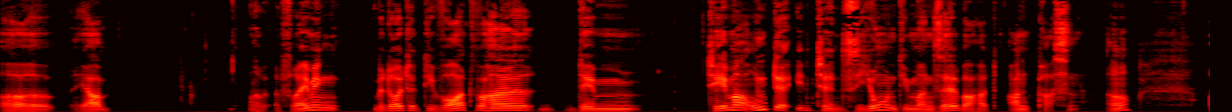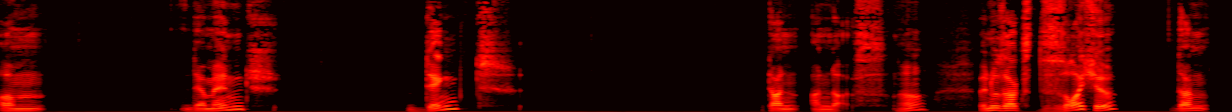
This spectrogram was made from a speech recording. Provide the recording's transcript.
äh, ja, Framing bedeutet die Wortwahl dem Thema und der Intention, die man selber hat, anpassen. Ne? Ähm, der Mensch denkt dann anders. Ne? Wenn du sagst Seuche, dann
